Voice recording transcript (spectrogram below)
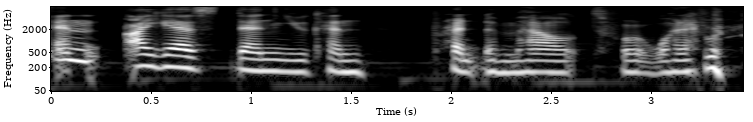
And I guess then you can print them out for whatever.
